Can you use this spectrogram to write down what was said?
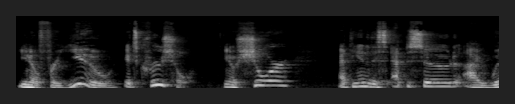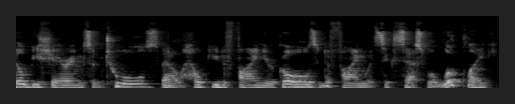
you know, for you, it's crucial. You know, sure, at the end of this episode, I will be sharing some tools that'll help you define your goals and define what success will look like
